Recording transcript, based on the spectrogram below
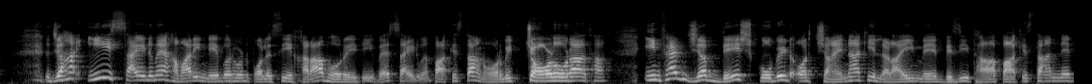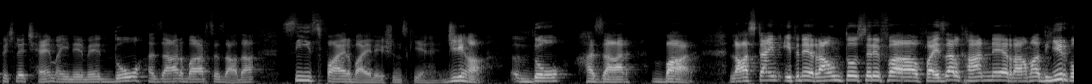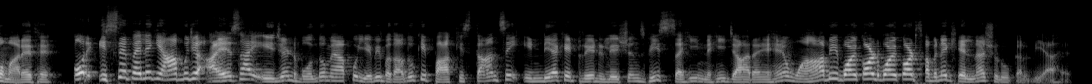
जहाँ ईस्ट साइड में हमारी नेबरहुड पॉलिसी खराब हो रही थी वेस्ट साइड में पाकिस्तान और भी चौड़ हो रहा था। इनफैक्ट जब देश कोविड और चाइना की लड़ाई में बिज़ी था, पाकिस्तान ने पिछले छह महीने में 2000 बार से ज़्यादा सीज फायर वायलेशन किए हैं। जी हाँ दो हज़ार बार। लास्ट टाइम इतने राउंड तो सिर्फ़ फैजल खान ने रामाधीर को मारे थे। और इससे पहले कि आप मुझे आईएसआई एजेंट बोल दो, मैं आपको यह भी बता दूँ कि पाकिस्तान से इंडिया के ट्रेड रिलेशंस भी सही नहीं जा रहे हैं। वहाँ भी बॉयकॉट बॉयकॉट सबने खेलना शुरू कर दिया है।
